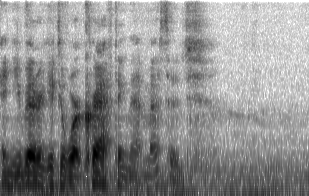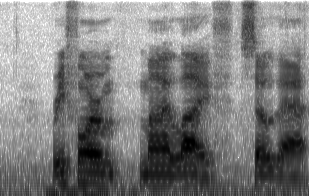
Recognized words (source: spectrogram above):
and you better get to work crafting that message. reform my life so that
